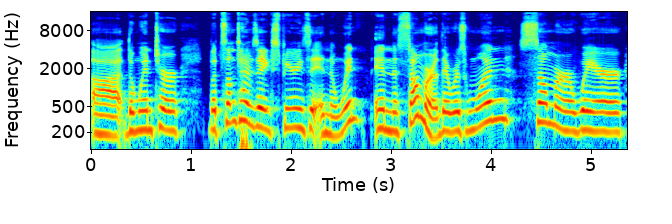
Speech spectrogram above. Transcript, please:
uh, the winter, but sometimes I experience it in the win- in the summer. There was one summer where,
